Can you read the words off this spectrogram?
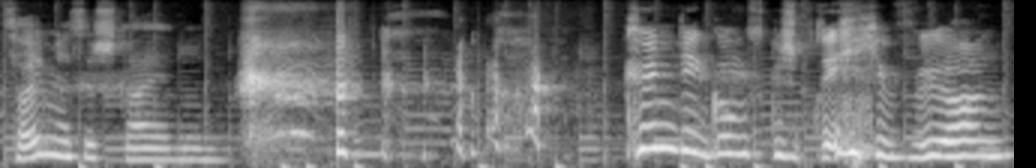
Zeugnisse schreiben. Kündigungsgespräche führen.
